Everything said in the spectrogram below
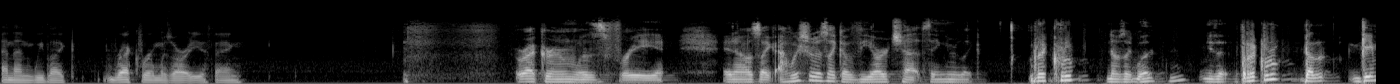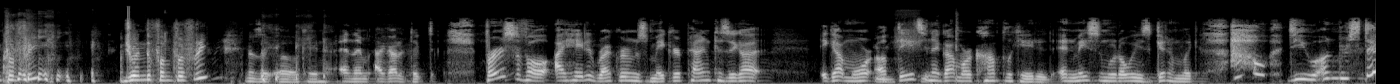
And then we like Rec Room was already a thing. Rec Room was free, and I was like, I wish it was like a VR chat thing. You were like, Rec Room, and I was like, what? He's like, Rec Room, the game for free. Join the fun for free. And I was like, oh okay. And then I got addicted. First of all, I hated Rec Room's Maker Pen because it got. It got more You updates shit. and it got more complicated. And Mason would always get him like, "How do you understand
